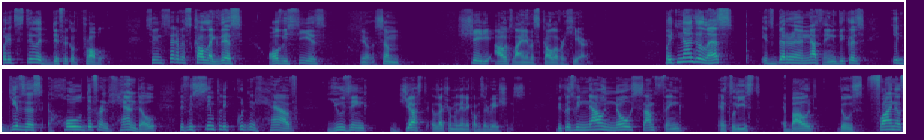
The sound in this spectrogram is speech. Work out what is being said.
but it's still a difficult problem. So instead of a skull like this, all we see is you know, some shady outline of a skull over here. But nonetheless, it's better than nothing because it gives us a whole different handle that we simply couldn't have using just electromagnetic observations. Because we now know something, at least, about those final,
